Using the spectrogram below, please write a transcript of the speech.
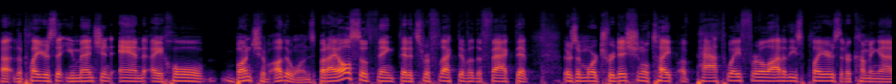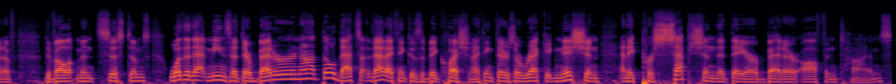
uh, the players that you mentioned, and a whole bunch of other ones. But I also think that it's reflective of the fact that there's a more traditional type of pathway for a lot of these players that are coming out of development systems. Whether that means that they're better better or not, though, that's that I think is a big question. I think there's a recognition and a perception that they are better oftentimes,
